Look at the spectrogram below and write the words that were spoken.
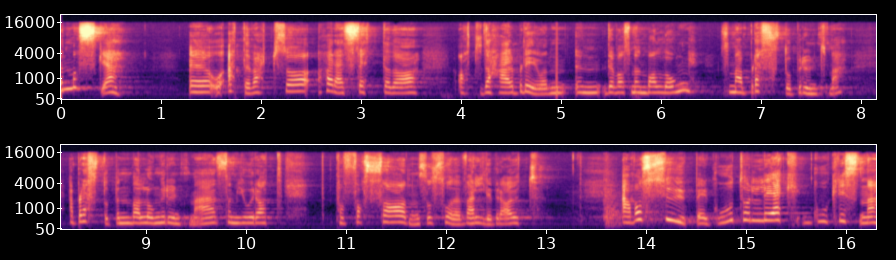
en maske. Eh, og etter hvert så har jeg sett det da, at det her ble jo en, en, det var som en ballong som jeg blåste opp rundt meg. Jeg blåste opp en ballong rundt meg som gjorde at på fasaden så, så det veldig bra ut. Jeg var supergod til å leke god kristne.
